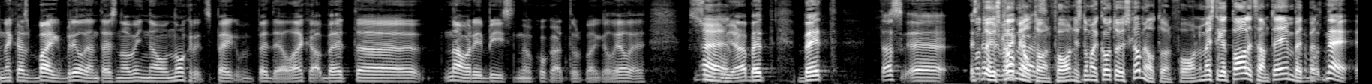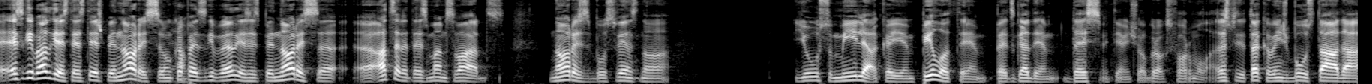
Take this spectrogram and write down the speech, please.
Nekas baigi briljantais no viņa nav nokritis pēdējā laikā, bet uh, nav arī bijis nu, kaut kāda tur baigi lielie sūdi. Bet, bet tas. Uh, Es kaut uz Hamiltona kāds... fona. Es domāju, kaut kā uz Hamiltona fona. Mēs tagad pārlicām tēmu, bet. bet... Nē, es gribu atgriezties tieši pie Norisa. Un Jā. kāpēc es gribu atgriezties pie Norisa? Atcerieties manus vārdus. Noris būs viens no jūsu mīļākajiem pilotiem pēc gadiem, desmit, ja viņš vēl brauks formulā. Respektīvi, tā, ka viņš būs tādā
